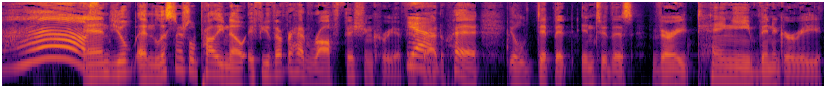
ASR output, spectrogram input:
Oh, And you'll and listeners will probably know if you've ever had raw fish in Korea, if you've Yeah. ever had hue, you'll dip it into this very tangy, vinegary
